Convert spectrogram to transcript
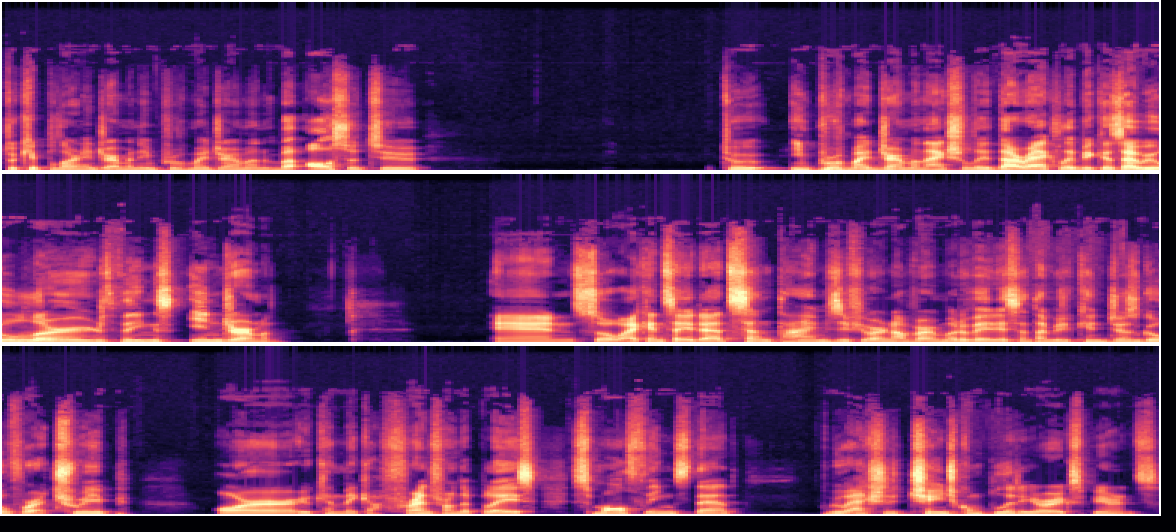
to keep learning German, improve my German, but also to to improve my German actually directly because I will learn things in German. And so I can say that sometimes if you are not very motivated, sometimes you can just go for a trip or you can make a friend from the place. Small things that will actually change completely your experience.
